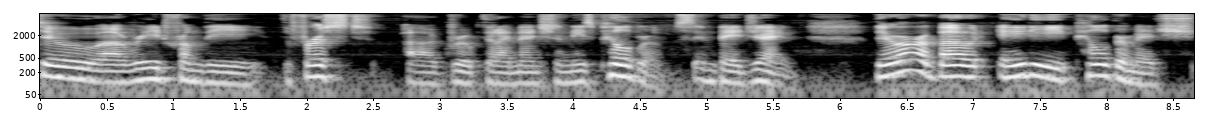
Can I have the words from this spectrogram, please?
to uh, read from the the first uh, group that I mentioned, these pilgrims in Beijing. There are about 80 pilgrimage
